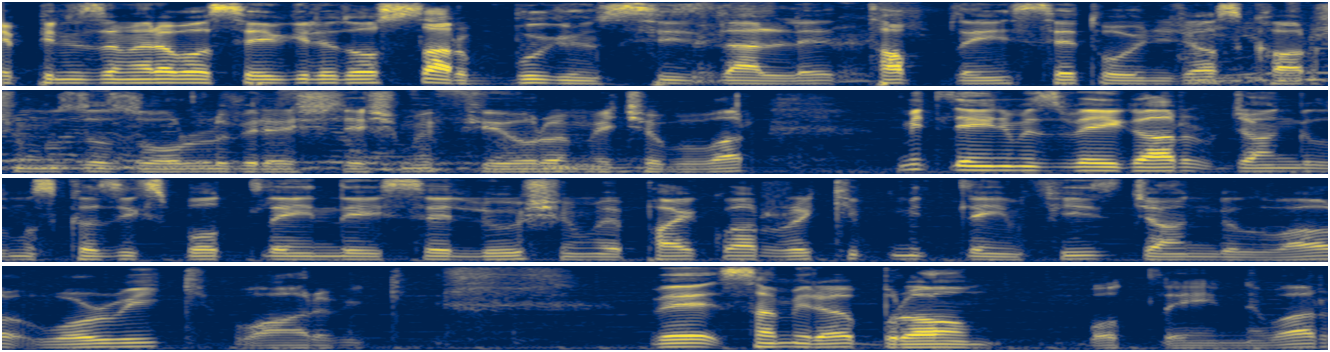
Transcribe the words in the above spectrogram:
Hepinize merhaba sevgili dostlar. Bugün sizlerle top lane set oynayacağız. Karşımızda zorlu bir eşleşme Fiora matchup'ı var. Mid lane'imiz Veigar, jungle'ımız Kha'Zix, bot lane'de ise Lucian ve Pyke var. Rakip mid lane Fizz, jungle var, Warwick, Warwick ve Samira Braum bot lane'i var.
